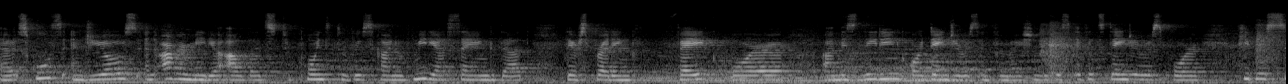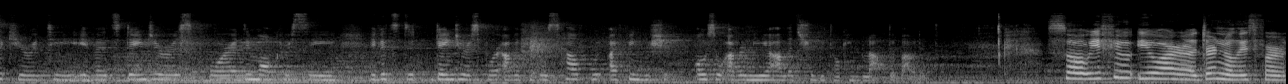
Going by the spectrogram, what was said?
uh, schools, NGOs, and other media outlets to point to this kind of media saying that they're spreading fake or uh, misleading or dangerous information. Because if it's dangerous for people's security, if it's dangerous for democracy, if it's d- dangerous for other people's health, we, I think we should also other media outlets should be talking loud about it. So if you, you are a journalist for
